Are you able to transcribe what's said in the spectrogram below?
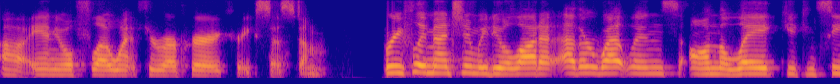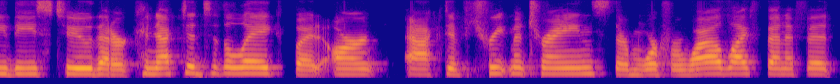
uh, annual flow went through our Prairie Creek system. Briefly mentioned, we do a lot of other wetlands on the lake. You can see these two that are connected to the lake, but aren't active treatment trains. They're more for wildlife benefit.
